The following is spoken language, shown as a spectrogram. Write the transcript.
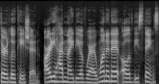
third location. Already had an idea of where I wanted it, all of these things.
